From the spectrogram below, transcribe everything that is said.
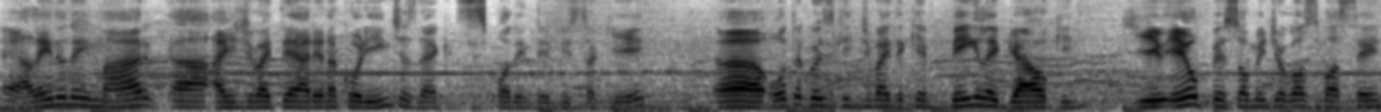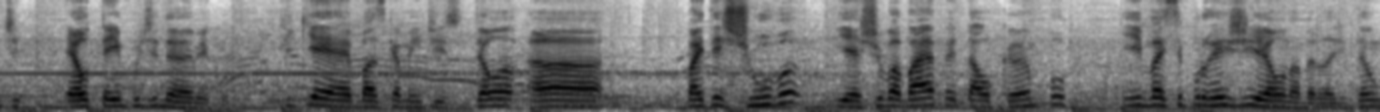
É, além do Neymar, a, a gente vai ter a Arena Corinthians, né, que vocês podem ter visto aqui. Ah, outra coisa que a gente vai ter que é bem legal, que, que eu pessoalmente eu gosto bastante, é o tempo dinâmico. O que, que é basicamente isso? Então, ah, vai ter chuva e a chuva vai afetar o campo e vai ser por região, na verdade. Então,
